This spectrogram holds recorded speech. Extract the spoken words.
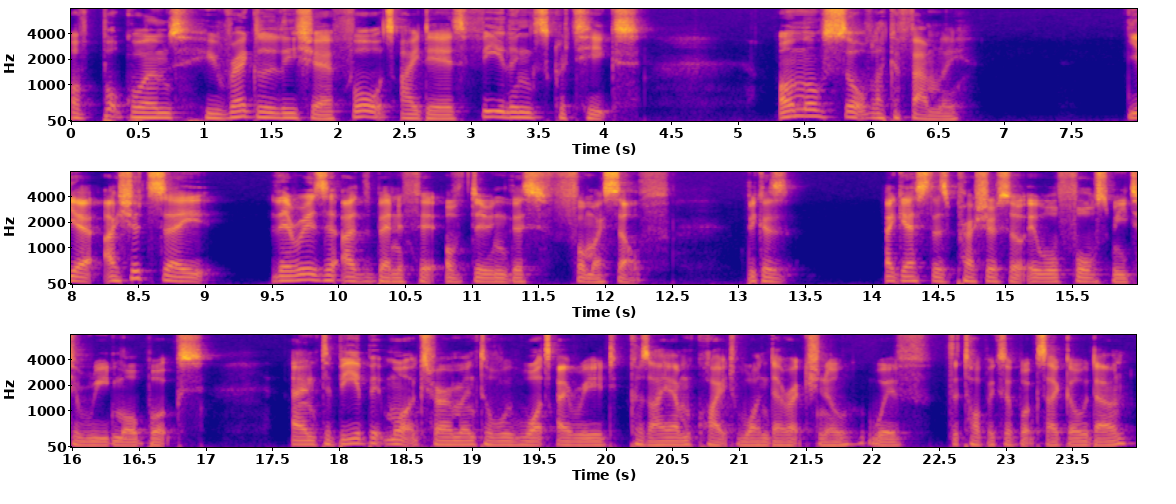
of bookworms who regularly share thoughts, ideas, feelings, critiques, almost sort of like a family. Yeah, I should say there is an added benefit of doing this for myself because I guess there's pressure, so it will force me to read more books and to be a bit more experimental with what I read because I am quite one directional with the topics of books I go down.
